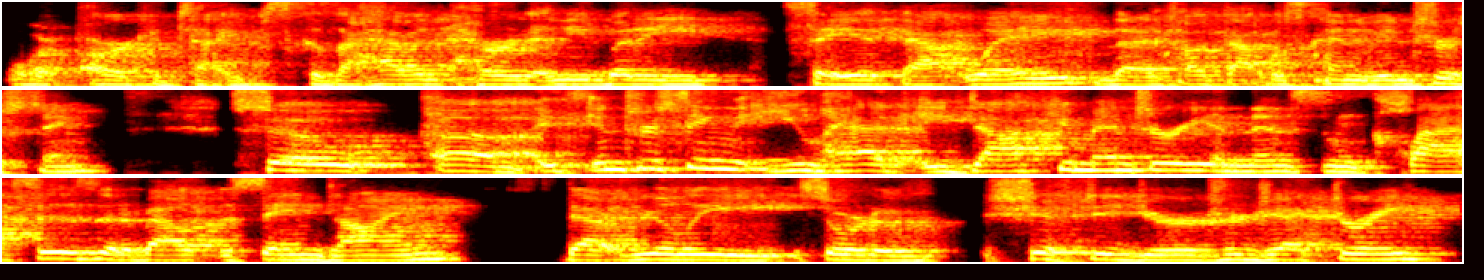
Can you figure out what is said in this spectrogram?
or archetypes because I haven't heard anybody say it that way. That I thought that was kind of interesting. So um, it's interesting that you had a documentary and then some classes at about the same time that really sort of shifted your trajectory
